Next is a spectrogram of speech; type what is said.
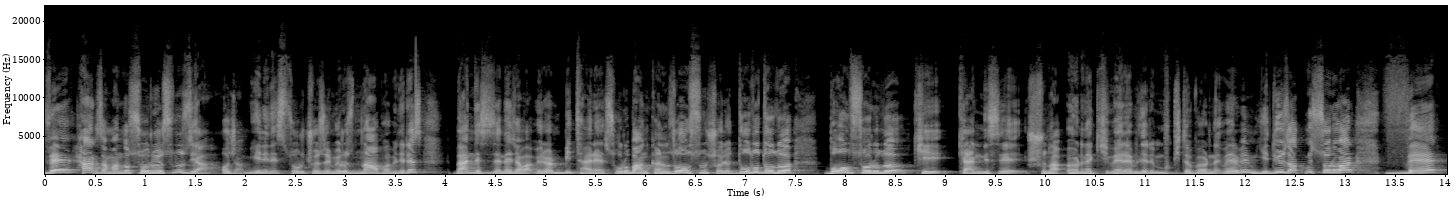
ve her zaman da soruyorsunuz ya. Hocam yeni nesil soru çözemiyoruz ne yapabiliriz? Ben de size ne cevap veriyorum? Bir tane soru bankanız olsun şöyle dolu dolu bol sorulu ki kendisi şuna örnek verebilirim. Bu kitabı örnek verebilirim. 760 soru var ve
